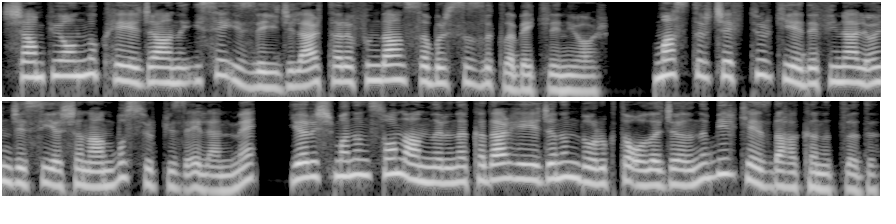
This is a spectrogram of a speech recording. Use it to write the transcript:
Şampiyonluk heyecanı ise izleyiciler tarafından sabırsızlıkla bekleniyor. MasterChef Türkiye'de final öncesi yaşanan bu sürpriz elenme, yarışmanın son anlarına kadar heyecanın dorukta olacağını bir kez daha kanıtladı.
